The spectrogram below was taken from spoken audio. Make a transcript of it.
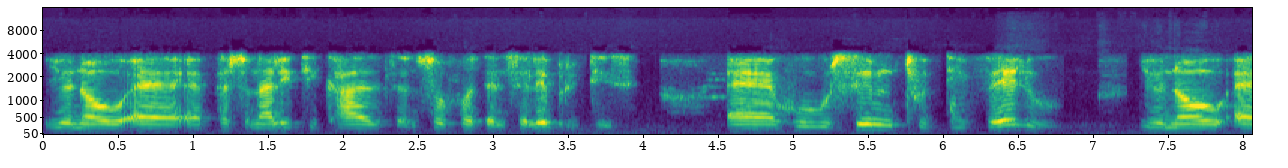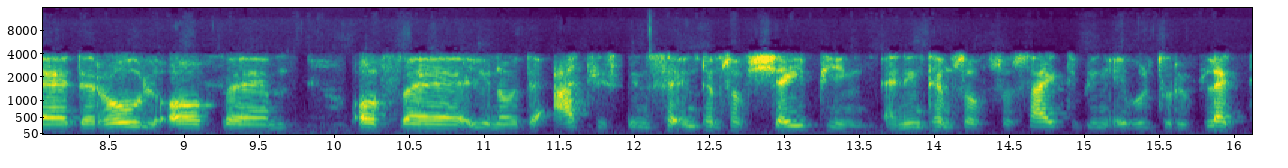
you know, uh, uh personality cults and so forth and celebrities uh, who seem to devalue, you know, uh, the role of um, of you know the artist in, in terms of shaping and in terms of society being able to reflect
